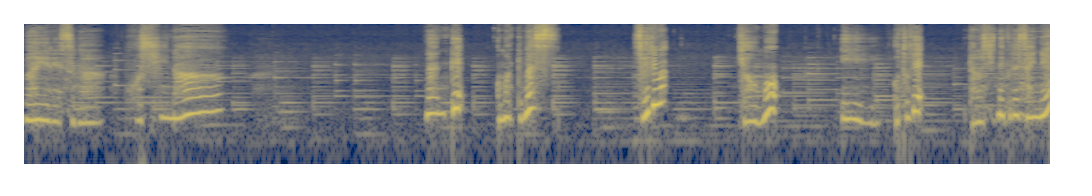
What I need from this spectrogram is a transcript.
ワイヤレスが欲しいなぁ。なんて思ってます。それでは、今日もいい音で楽しんでくださいね。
